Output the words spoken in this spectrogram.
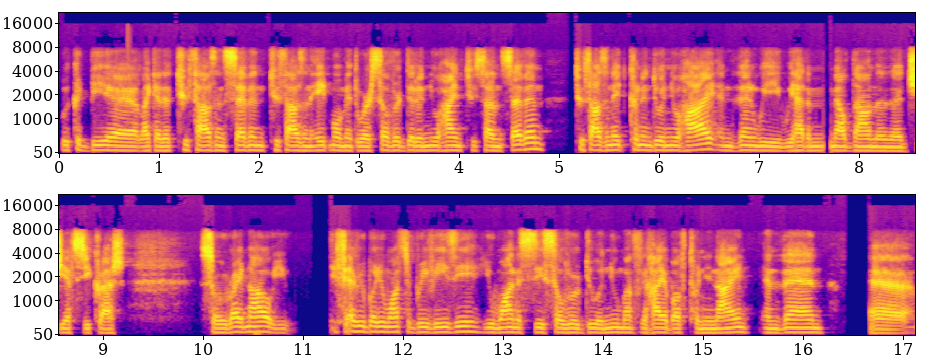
we could be uh, like at a 2007, 2008 moment where silver did a new high in 2007 2008 couldn't do a new high, and then we we had a meltdown and a GFC crash. So right now, you, if everybody wants to breathe easy, you want to see silver do a new monthly high above 29, and then uh,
